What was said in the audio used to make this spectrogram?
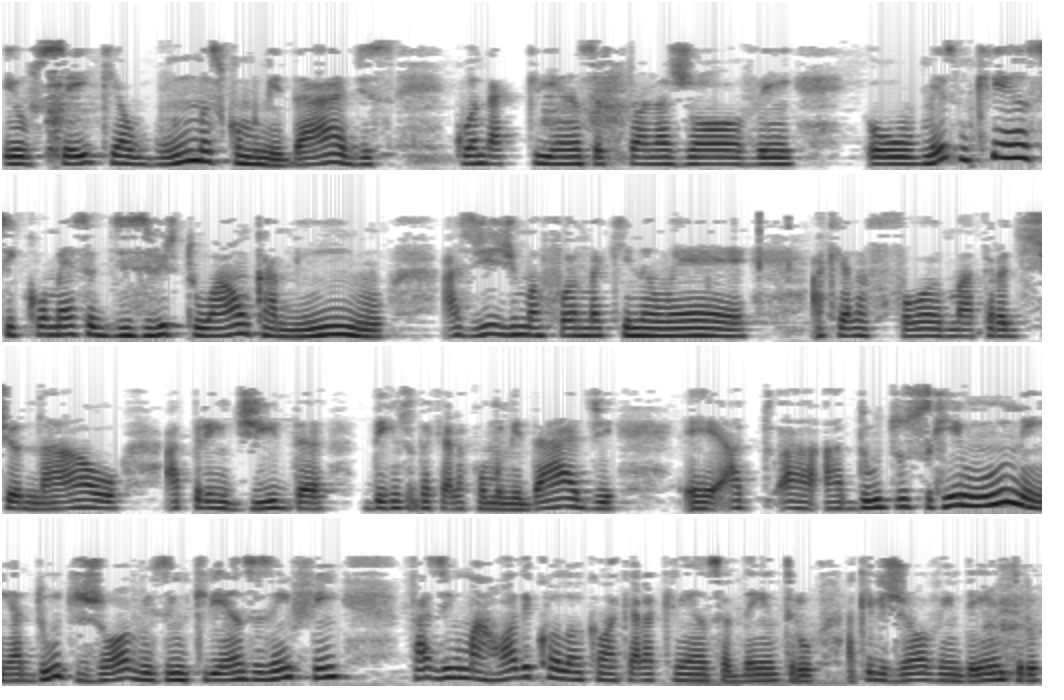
eu sei que algumas comunidades, quando a criança se torna jovem, ou mesmo criança e começa a desvirtuar um caminho, agir de uma forma que não é aquela forma tradicional aprendida dentro daquela comunidade, é, a, a, adultos reúnem, adultos, jovens, em crianças, enfim, fazem uma roda e colocam aquela criança dentro, aquele jovem dentro,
